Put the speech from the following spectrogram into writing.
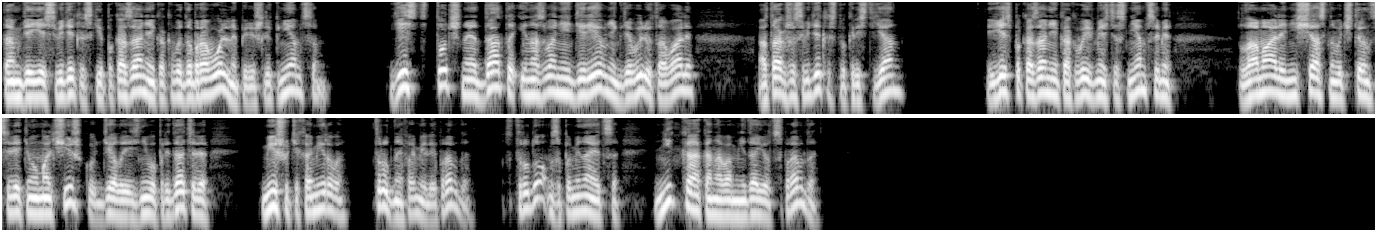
там, где есть свидетельские показания, как вы добровольно перешли к немцам. Есть точная дата и название деревни, где вы лютовали, а также свидетельства крестьян. И есть показания, как вы вместе с немцами ломали несчастного 14-летнего мальчишку, делая из него предателя, Мишу Тихомирова. Трудная фамилия, правда? С трудом запоминается. Никак она вам не дается, правда?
